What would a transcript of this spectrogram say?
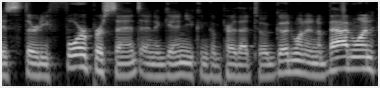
is 34%, 84%, and again, you can compare that to a good one and a bad one,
